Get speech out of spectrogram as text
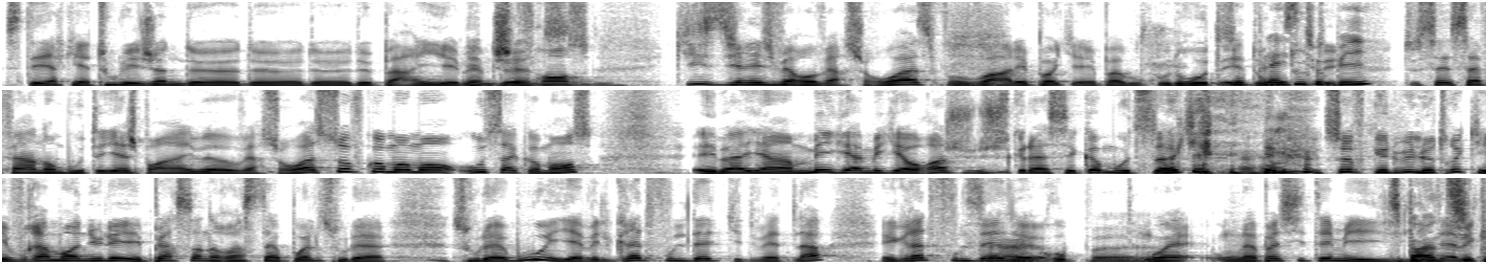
c'est-à-dire qu'il y a tous les jeunes de, de, de- de Paris et même de jeunes, France qui se dirigent vers Auvers-sur-Oise. Faut voir à l'époque, il n'y avait pas beaucoup de routes. The et donc place tout to est- be. tout ça, ça fait un embouteillage pour arriver à Auvers-sur-Oise. Sauf qu'au moment où ça commence, eh ben, il y a un méga méga orage. Jusque-là, c'est comme Woodstock. sauf que lui, le truc est vraiment annulé et personne reste à poil sous la, sous la boue. Et il y avait le Grateful Dead qui devait être là. Et Grateful C'est Dead. un euh, groupe. euh, Ouais, on l'a pas cité, mais il C'est pas un type,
